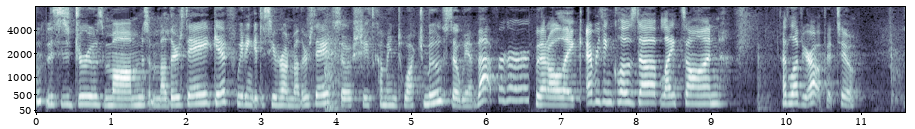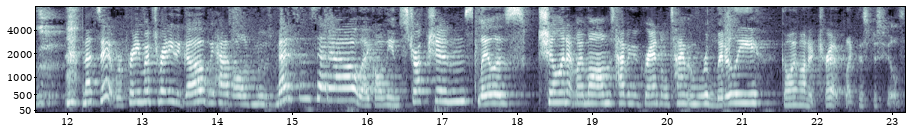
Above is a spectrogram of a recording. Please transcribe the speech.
This is Drew's mom's Mother's Day gift. We didn't get to see her on Mother's Day, so she's coming to watch Moose, so we have that for her. We got all like everything closed up, lights on. I love your outfit too. And that's it, we're pretty much ready to go. We have all of Moo's medicine set out, like all the instructions. Layla's chilling at my mom's, having a grand old time, and we're literally going on a trip. Like this just feels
